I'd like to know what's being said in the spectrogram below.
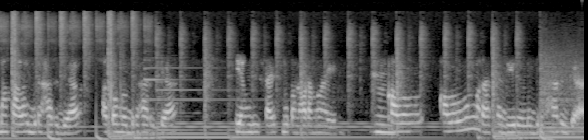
masalah berharga atau nggak berharga yang decide bukan orang lain. Kalau hmm. kalau lu merasa diri lu berharga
